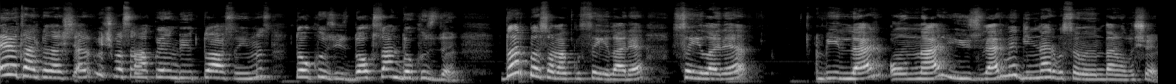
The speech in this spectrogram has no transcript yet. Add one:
Evet arkadaşlar 3 basamaklı en büyük doğal sayımız 999'dur. 4 basamaklı sayıları sayıları birler, onlar, yüzler ve binler basamağından oluşur.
